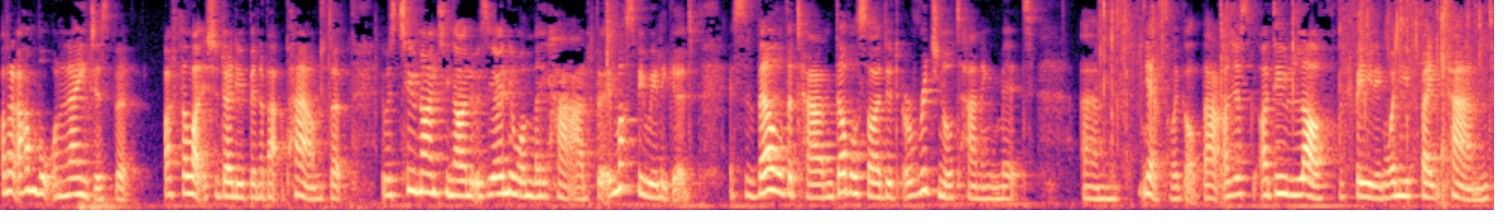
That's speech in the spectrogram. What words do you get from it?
I don't I haven't bought one in ages but I feel like it should only have been about a pound, but it was two ninety nine. It was the only one they had, but it must be really good. It's a Velvotan double-sided original tanning mitt. Um, yeah, so I got that. I just, I do love the feeling when you fake tanned.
